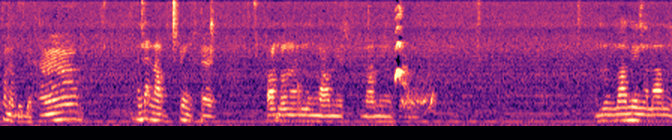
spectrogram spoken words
ko na bida. Ha? Wala na, yung eh. Paano na anong mami, mami sa Anong mami nga mami.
